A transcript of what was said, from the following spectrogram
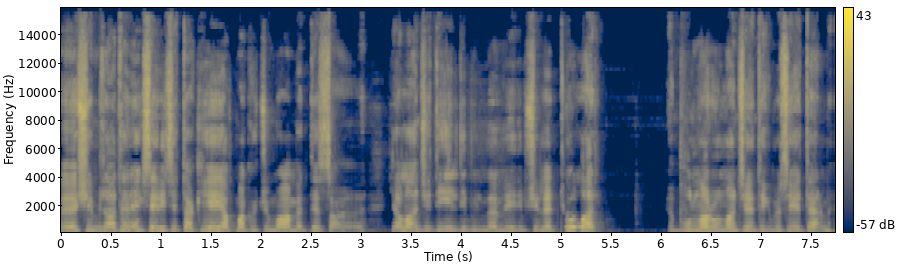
e, şimdi zaten ekserisi takiye yapmak için Muhammed de yalancı değildi bilmem neydi bir şeyler diyorlar. E bunlar ondan cennete gitmesine yeter mi?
